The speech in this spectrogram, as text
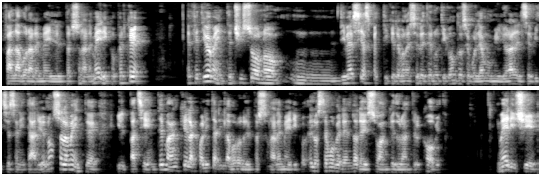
fa lavorare meglio il personale medico, perché effettivamente ci sono mh, diversi aspetti che devono essere tenuti conto se vogliamo migliorare il servizio sanitario, non solamente il paziente, ma anche la qualità di lavoro del personale medico e lo stiamo vedendo adesso anche durante il Covid. I medici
